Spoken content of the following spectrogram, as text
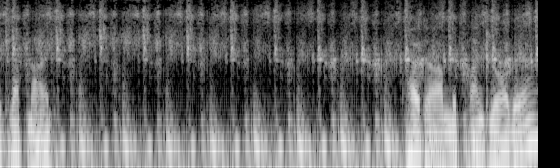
HR3 Club Night. Heute Abend mit Frank Lorbeer.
